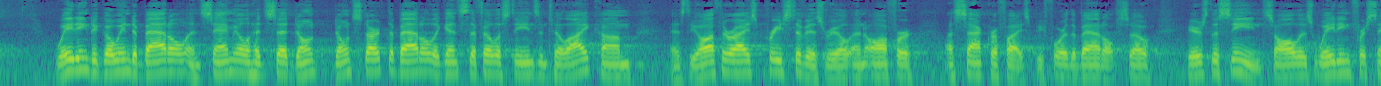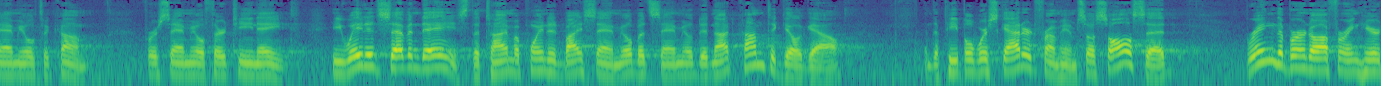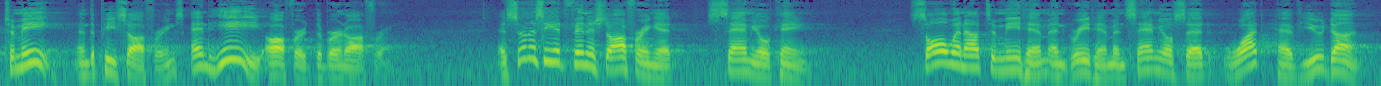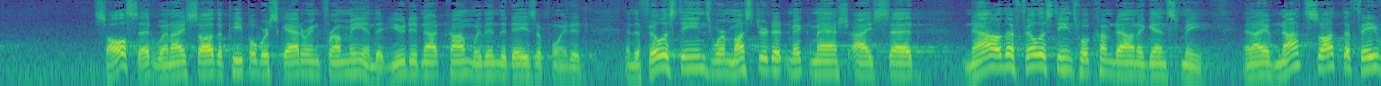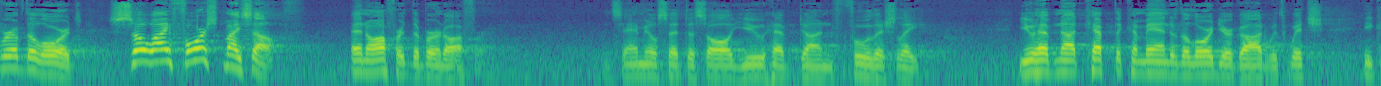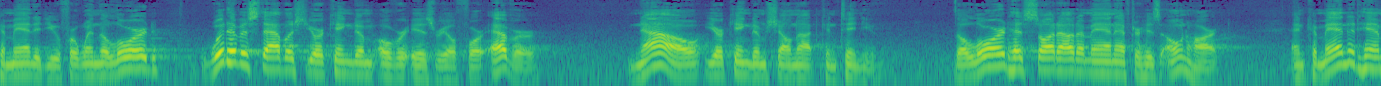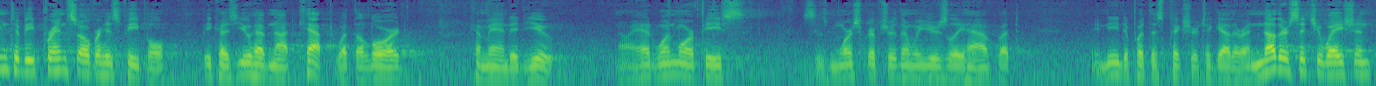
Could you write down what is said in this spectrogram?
waiting to go into battle, and Samuel had said, Don't, don't start the battle against the Philistines until I come as the authorized priest of Israel and offer a sacrifice before the battle. So here's the scene Saul is waiting for Samuel to come. 1 Samuel 13 8. He waited seven days, the time appointed by Samuel, but Samuel did not come to Gilgal, and the people were scattered from him. So Saul said, Bring the burnt offering here to me, and the peace offerings. And he offered the burnt offering. As soon as he had finished offering it, Samuel came. Saul went out to meet him and greet him, and Samuel said, What have you done? Saul said, When I saw the people were scattering from me, and that you did not come within the days appointed, and the Philistines were mustered at Michmash, I said, Now the Philistines will come down against me, and I have not sought the favor of the Lord. So I forced myself and offered the burnt offering. And Samuel said to Saul, You have done foolishly. You have not kept the command of the Lord your God with which he commanded you. For when the Lord would have established your kingdom over Israel forever, now your kingdom shall not continue. The Lord has sought out a man after his own heart and commanded him to be prince over his people because you have not kept what the Lord commanded you. Now, I add one more piece. This is more scripture than we usually have, but you need to put this picture together. Another situation,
